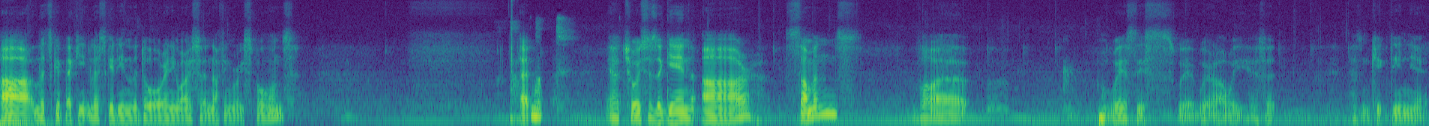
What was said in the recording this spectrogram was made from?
are let's get back in let's get in the door anyway so nothing respawns. Uh, our choices again are summons via where's this where where are we? Is it hasn't kicked in yet.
